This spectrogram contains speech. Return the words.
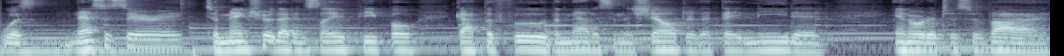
was necessary to make sure that enslaved people got the food, the medicine, the shelter that they needed in order to survive.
